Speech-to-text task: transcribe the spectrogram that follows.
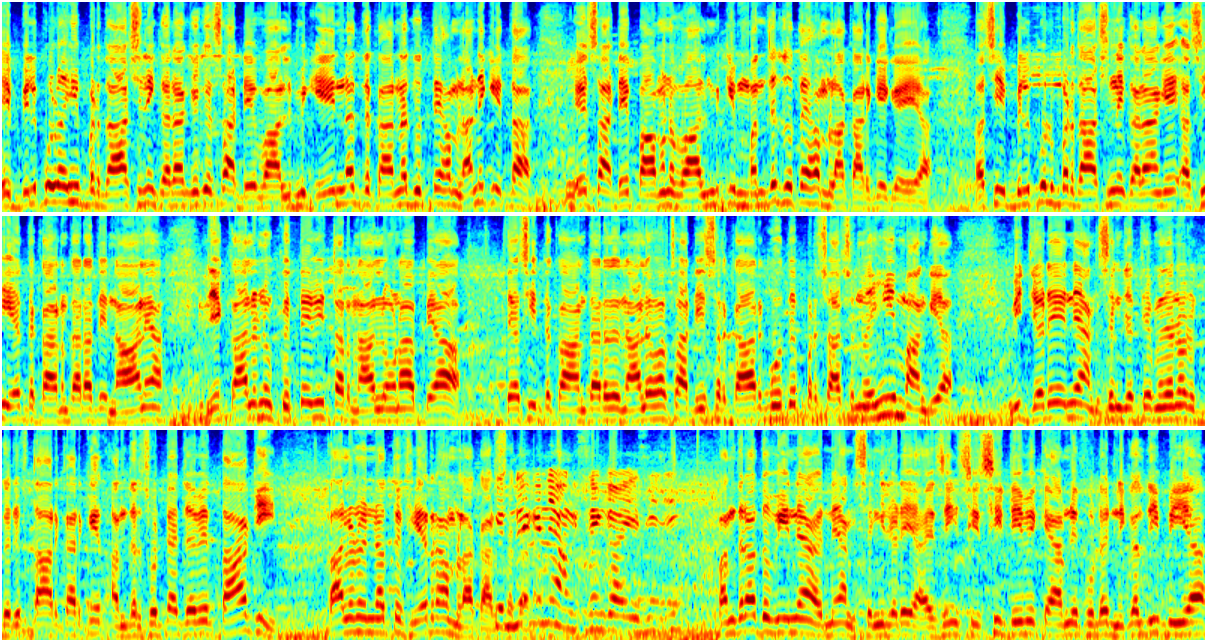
ਇਹ ਬਿਲਕੁਲ ਅਸੀਂ ਬਰਦਾਸ਼ਤ ਨਹੀਂ ਕਰਾਂਗੇ ਕਿ ਸਾਡੇ ਵਾਲਮੀਕੀ, ਇਹਨਾਂ ਦੁਕਾਨਾਂ ਦੇ ਉੱਤੇ ਹਮਲਾ ਨਹੀਂ ਕੀਤਾ, ਇਹ ਸਾਡੇ ਪਾਵਨ ਵਾਲਮੀਕੀ ਮੰਦਿਰ ਦੇ ਉੱਤੇ ਹਮਲਾ ਕਰਕੇ ਗਏ ਆ। ਅਸੀਂ ਬਿਲਕੁਲ ਬਰਦਾਸ਼ਤ ਨਹੀਂ ਕਰਾਂਗੇ, ਅਸੀਂ ਇਹ ਦੁਕਾਨਦਾਰਾਂ ਦੇ ਨਾਲ ਆ। ਜੇ ਕੱਲ ਨੂੰ ਕਿਤੇ ਵੀ ਧਰਨਾ ਲਾਉਣਾ ਪਿਆ ਤੇ ਅਸੀਂ ਦੁਕਾਨਦਾਰ ਦੇ ਨਾਲ ਹਾਂ ਸਾਡੀ ਸਰਕਾਰ ਕੋ ਤੇ ਪ੍ਰਸ਼ਾਸਨ ਨੂੰ ਇਹੀ ਮੰਗਿਆ। ਵੀ ਜਿਹੜੇ ਨਿਹੰਗ ਸਿੰਘ ਜਥੇਬੰਦੀਆਂ ਨੂੰ ਗ੍ਰਿਫਤਾਰ ਕਰਕੇ ਅੰਦਰ ਸੁੱਟਿਆ ਜਾਵੇ ਤਾਂ ਕਿ? ਕੱਲ ਨੂੰ ਇਹਨਾਂ ਉੱਤੇ ਫੇਰ ਹਮਲਾ ਕਰ ਸਕਣ। ਕਿੰਨੇ ਅੰਗ ਸਿੰਘ ਆਏ ਸੀ ਜੀ? 15 ਤੋਂ 20 ਨਿਹੰਗ ਨਿਹੰਗ ਸਿੰਘ ਜਿਹੜੇ ਆਏ ਸੀ। ਸੀਸੀਟੀਵੀ ਕੈਮਰੇ ਫੁਟੇਜ ਨਿਕਲਦੀ ਪਈ ਆ।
